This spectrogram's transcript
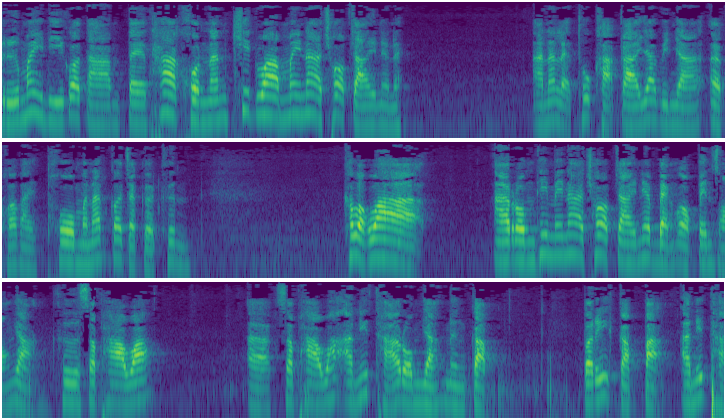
หรือไม่ดีก็ตาม แต่ถ้าคนนั้นคิดว่าไม่น่าชอบใจเนี่ยนะ อันนั้นแหละทุกขากายวิญญาเออขอไปโทมนัสก็จะเกิดขึ้น เขาบอกว่าอารมณ์ที่ไม่น่าชอบใจเนี่ยแบ่งออกเป็นสองอย่าง คือสภาวะสภาวะอนิถารมอย่างหนึ่งกับ ปริกับปะอนิถา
